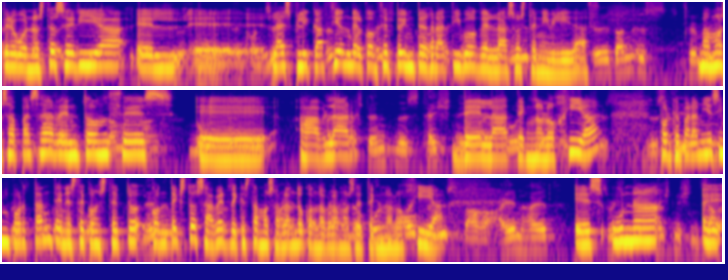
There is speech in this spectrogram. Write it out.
Pero bueno, esto sería eh, la explicación del concepto integrativo de la sostenibilidad. Vamos a pasar entonces eh, a hablar de la tecnología, porque para mí es importante en este contexto, saber de qué estamos hablando cuando hablamos de tecnología. Es una, eh,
